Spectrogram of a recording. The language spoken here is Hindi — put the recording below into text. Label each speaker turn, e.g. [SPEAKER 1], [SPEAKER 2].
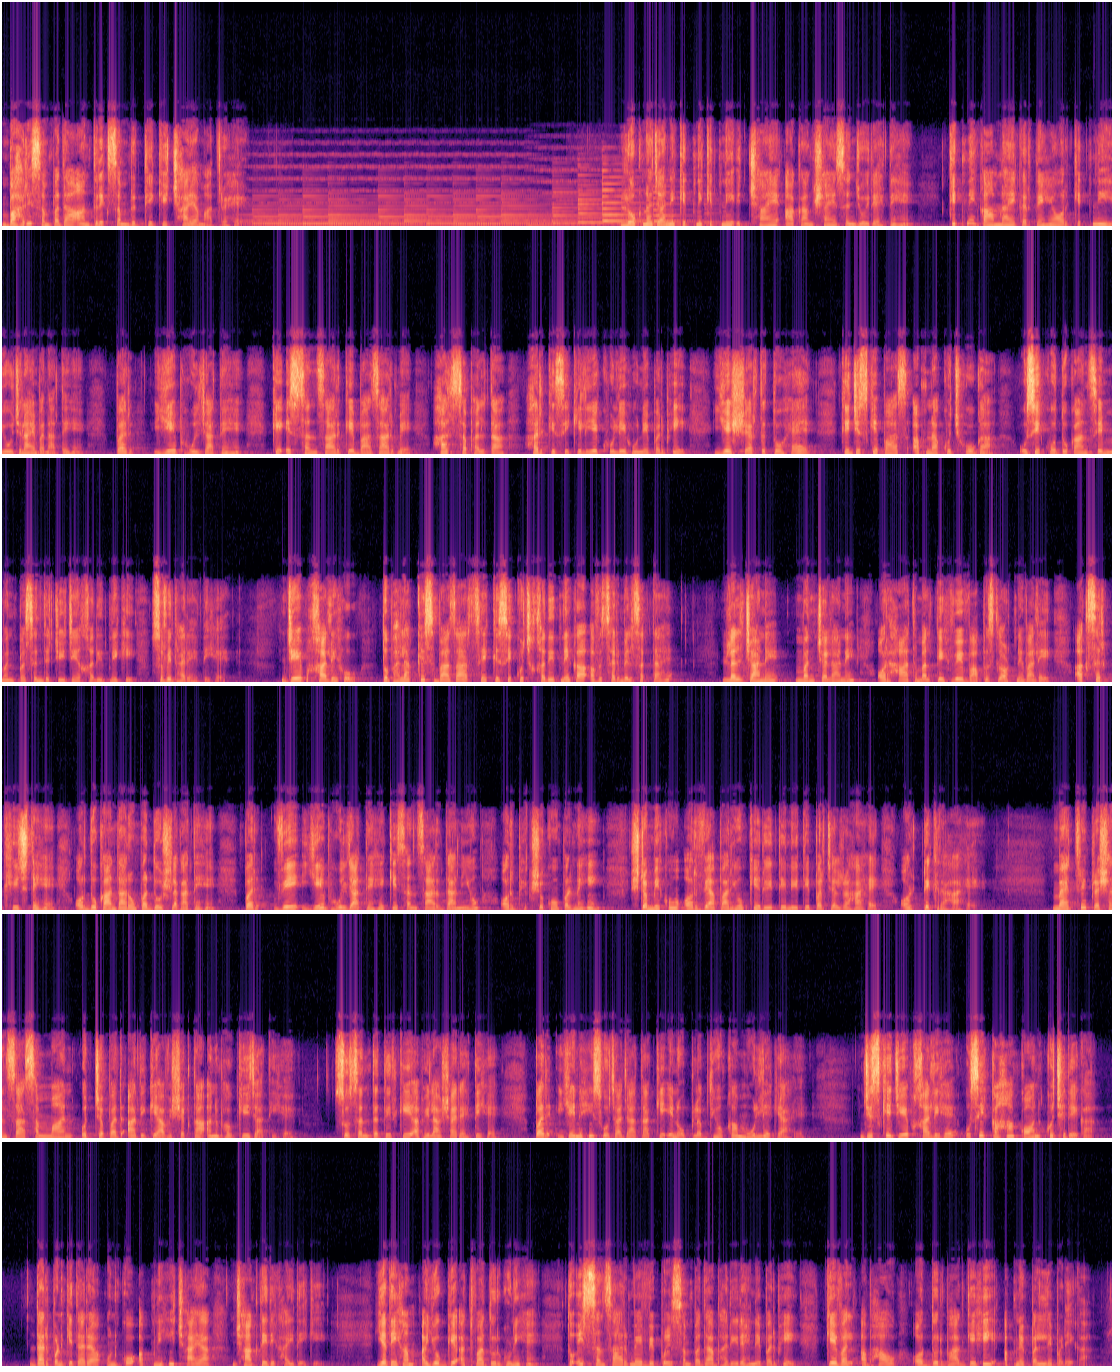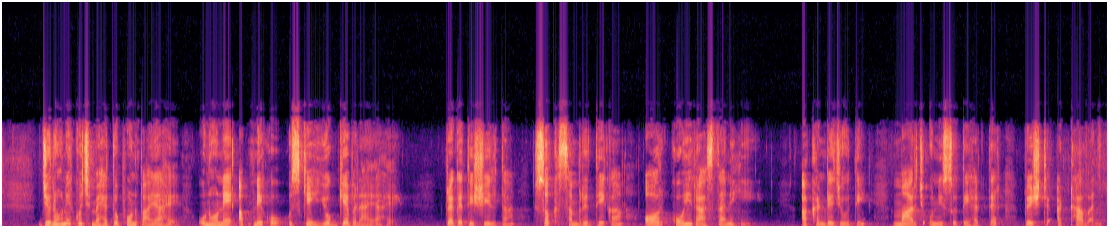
[SPEAKER 1] बाहरी संपदा आंतरिक समृद्धि की छाया मात्र है। लोग न जाने कितनी कितनी इच्छाएँ, आकांक्षाएँ संजोए रहते हैं, कितनी कामनाएँ करते हैं और कितनी योजनाएँ बनाते हैं, पर ये भूल जाते हैं कि इस संसार के बाज़ार में हर सफलता, हर किसी के लिए खुले होने पर भी ये शर्त तो है कि जिसके पास अपना कुछ होगा उसी को दुकान से मनपसंद चीज़ें खरीदने की सुविधा रहती है। जेब खाली हो तो भला किस बाज़ार से किसी कुछ खरीदने का अवसर मिल सकता है? ललचाने, मन चलाने और हाथ मलते हुए वापस लौटने वाले अक्सर खींचते हैं और दुकानदारों पर दोष लगाते हैं, पर वे ये भूल जाते हैं कि संसार दानियों और भिक्षुकों पर नहीं, श्रमिकों और व्यापारियों की रीति नीति पर चल रहा है और टिक रहा है। मैत्री, प्रशंसा, सम्मान, उच्च पद आदि की आवश्यकता अनुभव की जाती है। सुसंतति की अभिलाषा रहती है, पर यह नहीं सोचा जाता कि इन उपलब्धियों का मूल्य क्या है। जिसकी जेब खाली है, उसे कहाँ कौन कुछ देगा? दर्पण की तरह उनको अपनी ही छाया झांकती दिखाई देगी। यदि हम अयोग्य अथवा दुर्गुणी हैं तो इस संसार में विपुल संपदा भरी रहने पर भी केवल अभाव और दुर्भाग्य ही अपने पल्ले पड़ेगा। जिन्होंने कुछ महत्वपूर्ण पाया है, उन्होंने अपने को उसके योग्य बनाया है। प्रगतिशीलता, सुख समृद्धि का और कोई रास्ता नहीं। अखंड ज्योति, मार्च 1973 पृष्ठ अट्ठावन।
